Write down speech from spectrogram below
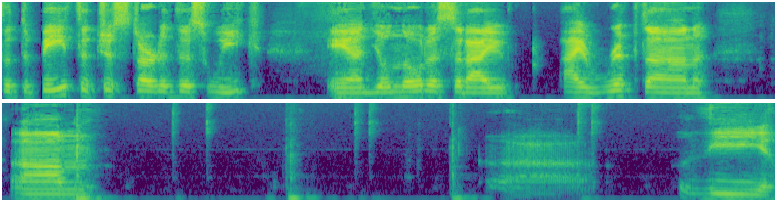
the debate that just started this week, and you'll notice that I I ripped on um, uh, the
